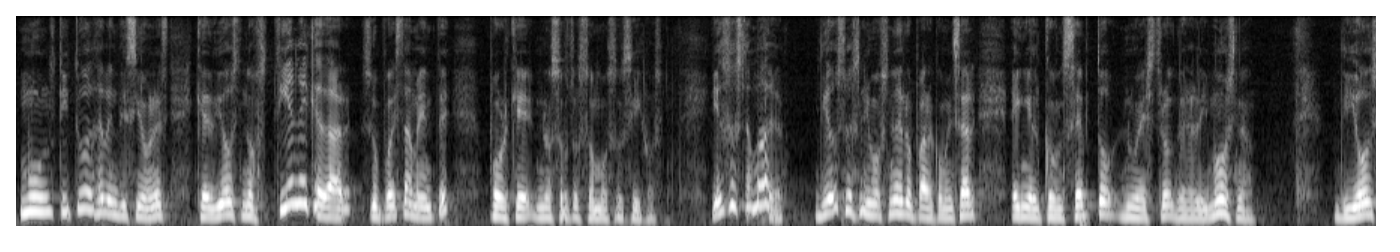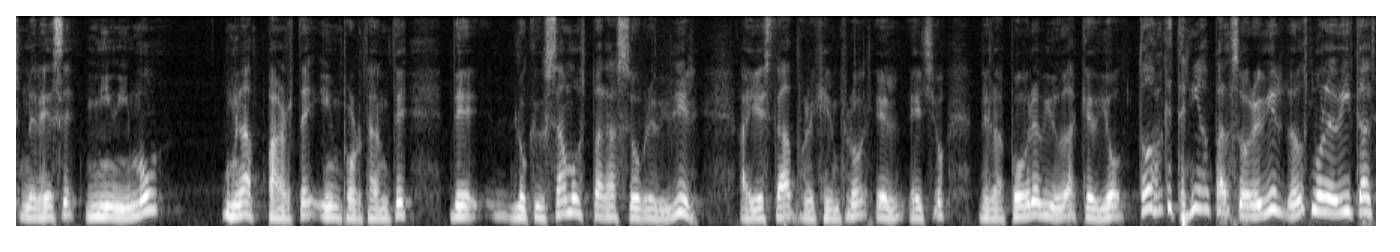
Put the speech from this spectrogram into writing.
multitud de bendiciones que Dios nos tiene que dar, supuestamente, porque nosotros somos sus hijos. Y eso está mal. Dios no es limosnero para comenzar en el concepto nuestro de la limosna. Dios merece mínimo una parte importante de lo que usamos para sobrevivir. Ahí está, por ejemplo, el hecho de la pobre viuda que dio todo lo que tenía para sobrevivir, dos moneditas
